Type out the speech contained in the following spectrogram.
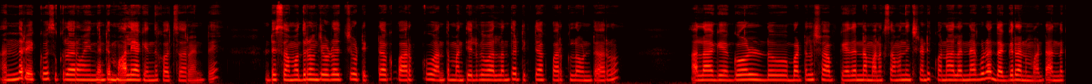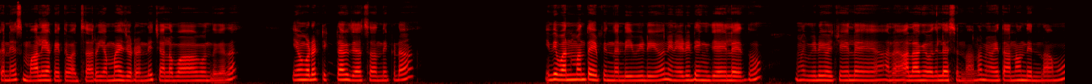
అందరు ఎక్కువ శుక్రవారం అయిందంటే మాలయాకి ఎందుకు వచ్చారంటే అంటే సముద్రం చూడొచ్చు టిక్ టాక్ పార్కు అంత మన తెలుగు వాళ్ళంతా టిక్ టాక్ పార్కులో ఉంటారు. అలాగే గోల్డ్ బట్టల షాప్కి ఏదన్నా మనకు సంబంధించినట్టు కొనాలన్నా కూడా దగ్గర అనమాట అందుకనేసి మాలయాకి అయితే వచ్చారు. ఈ అమ్మాయి చూడండి చాలా బాగుంది కదా? ఏమో కూడా టిక్ టాక్ చేస్తుంది ఇక్కడ. ఇది వన్ మంత్ అయిపోయిందండి ఈ వీడియో. నేను ఎడిటింగ్ చేయలేదు. వీడియో చేయలే అలా అలాగే వదిలేస్తున్నాను. మేమైతే అన్నం తిన్నాము.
